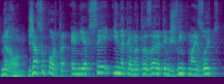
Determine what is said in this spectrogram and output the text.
na ROM. Já suporta NFC e na câmara traseira temos 20 mais 8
